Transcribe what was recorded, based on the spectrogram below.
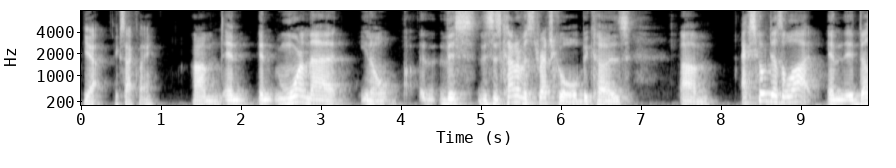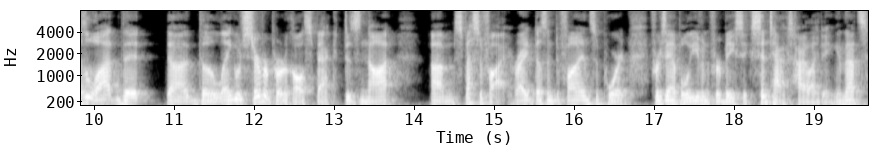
Yeah, exactly. Um, and and more on that, you know, this this is kind of a stretch goal because um, Xcode does a lot, and it does a lot that uh, the language server protocol spec does not um, specify, right? Doesn't define support, for example, even for basic syntax highlighting, and that's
